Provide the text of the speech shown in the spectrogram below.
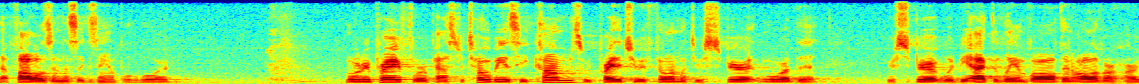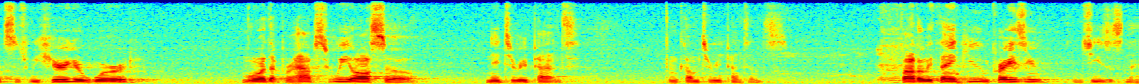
that follows in this example, Lord. Lord, we pray for Pastor Toby as he comes. We pray that you would fill him with your spirit, Lord, that your spirit would be actively involved in all of our hearts as we hear your word. Lord, that perhaps we also need to repent and come to repentance. Father, we thank you and praise you. In Jesus' name,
